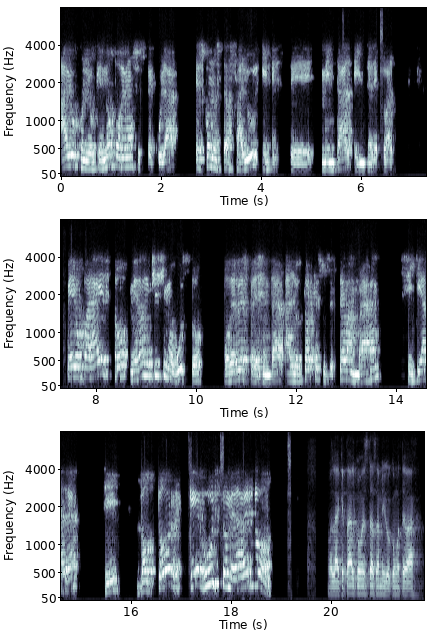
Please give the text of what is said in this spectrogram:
algo con lo que no podemos especular es con nuestra salud este, mental e intelectual. Pero para esto me da muchísimo gusto poderles presentar al doctor Jesús Esteban Braham, psiquiatra, ¿sí? Doctor, qué gusto me da verlo. Hola, ¿qué tal? ¿Cómo estás, amigo? ¿Cómo te va?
